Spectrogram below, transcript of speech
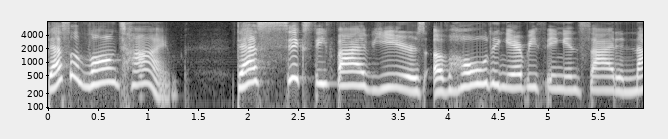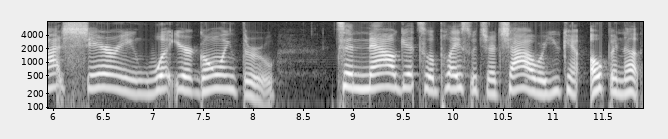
That's a long time. That's 65 years of holding everything inside and not sharing what you're going through to now get to a place with your child where you can open up.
